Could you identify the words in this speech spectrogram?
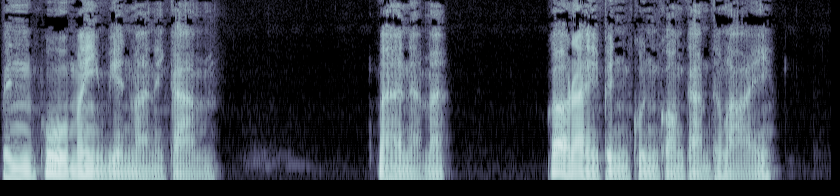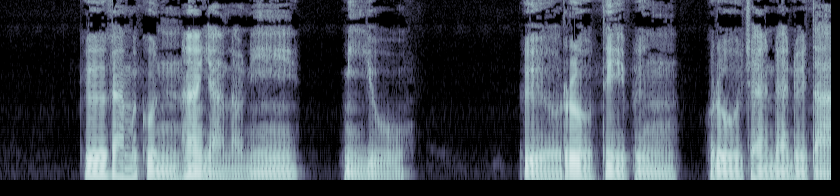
เป็นผู้ไม่เวียนมาในกาม มหานามะ ก็อะไรเป็นคุณของกามทั้งหลาย คือการมคุณห้าอย่างเหล่านี้มีอยู่ คือรูปที่พึงรู้แจ้งได้ด้วยตา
